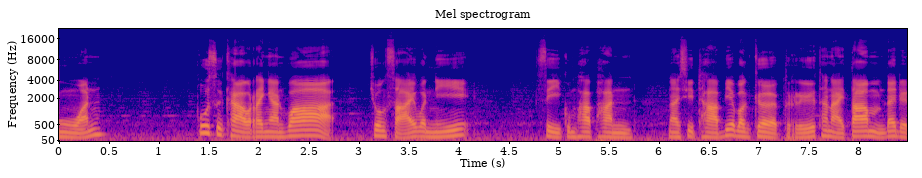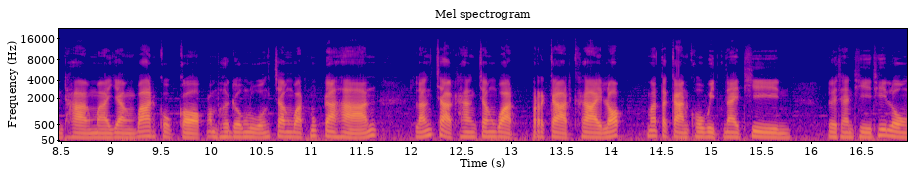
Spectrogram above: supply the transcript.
งวน ผู้สื่อข่าวรายงานว่า ช่วงสายวันนี้ 4 กุมภาพันธ์ นายสิทธาเบี้ยบังเกิด หรือทนายตั้มได้เดินทางมายังบ้านกกอกอำเภอดงหลวงจังหวัดมุกดาหาร หลังจากทางจังหวัดประกาศคลายล็อกมาตรการโควิด -19 โดยทันทีที่ลง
